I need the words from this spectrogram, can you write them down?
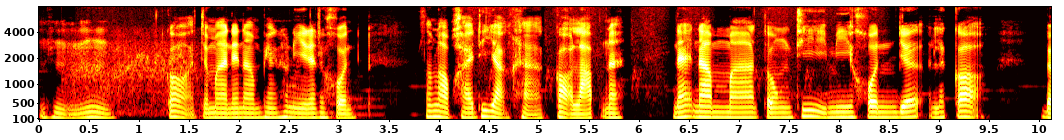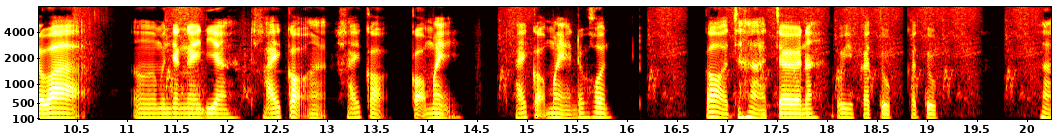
อือหือ ก็จะมาแนะนำเพียงเท่านี้นะทุกคนสำหรับใครที่อยากหาเกาะลับนะ แนะนำมาตรงที่มีคนเยอะแล้วก็แบบว่าเออมันยังไงเดียท้ายเกาะอะท้ายเกาะเกาะใหม่ ท้ายเกาะใหม่ทุกคน ก็จะหาเจอนะโอ้ยกระตุกกระตุก หา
